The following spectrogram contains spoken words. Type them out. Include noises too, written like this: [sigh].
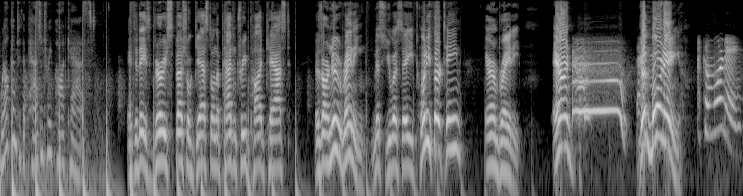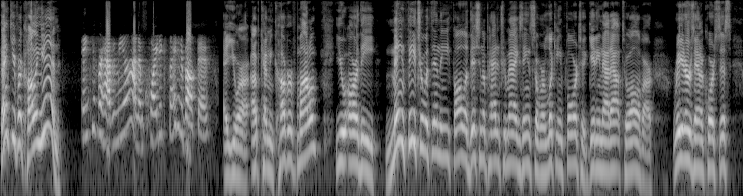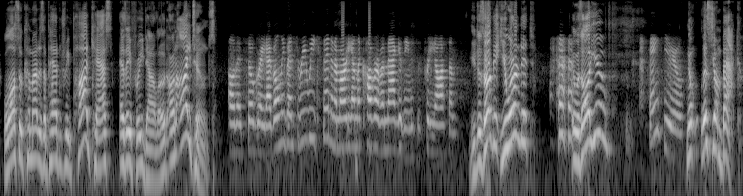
Welcome to the Pageantry Podcast. And today's very special guest on the Pageantry Podcast is our new reigning Miss USA 2013, Erin Brady. Erin, good morning. Good morning. Thank you for calling in. Thank you for having me on. I'm quite excited about this. Uh, You are our upcoming cover model. You are the main feature within the fall edition of Pageantry Magazine, so we're looking forward to getting that out to all of our readers. And of course, this will also come out as a Pageantry podcast as a free download on iTunes. Oh, that's so great. I've only been three weeks in and I'm already on the cover of a magazine. This is pretty awesome. You deserved it. You earned it. [laughs] It was all you. Thank you. No, let's jump back.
